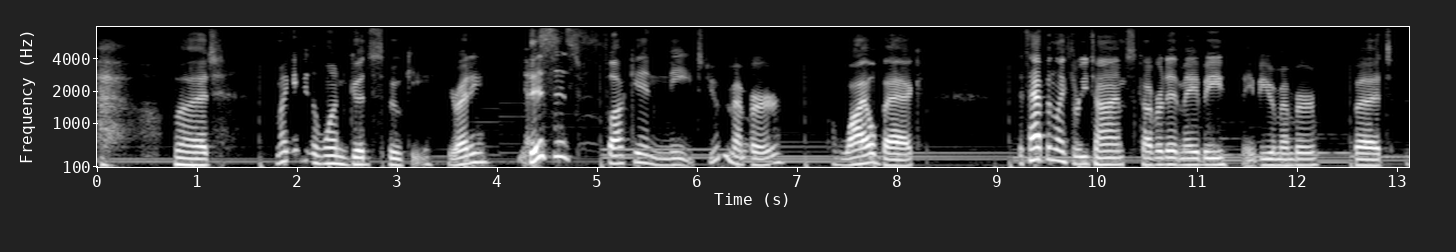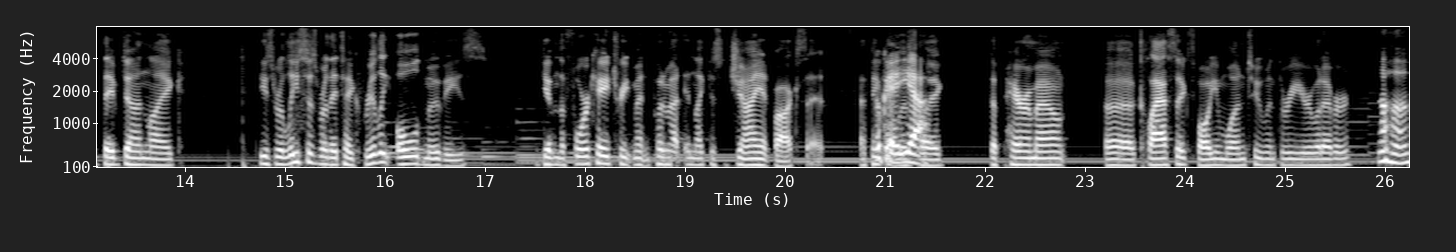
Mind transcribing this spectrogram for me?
but I might give you the one good spooky. You ready? Yes. This is fucking neat. Do you remember a while back? It's happened like three times. Covered it, maybe. Maybe you remember. But they've done like these releases where they take really old movies, give them the 4K treatment, and put them out in like this giant box set. I think Okay, it was yeah. like the Paramount uh classics, volume one, two, and three, or whatever. Uh huh.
